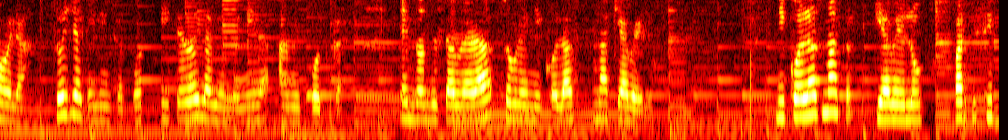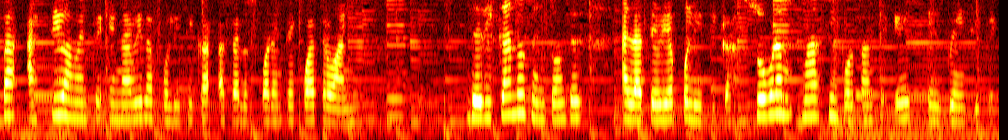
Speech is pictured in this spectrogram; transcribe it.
Hola, soy Jacqueline Zapot y te doy la bienvenida a mi podcast, en donde se hablará sobre Nicolás Maquiavelo. Nicolás Maquiavelo participa activamente en la vida política hasta los 44 años, dedicándose entonces a la teoría política. Su obra más importante es El Príncipe.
